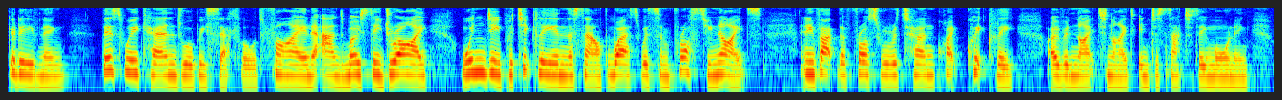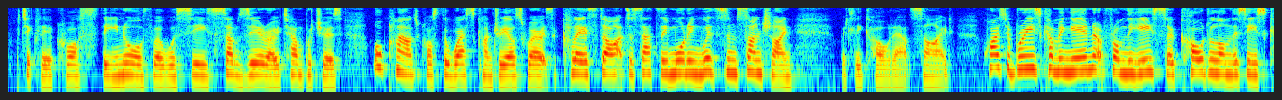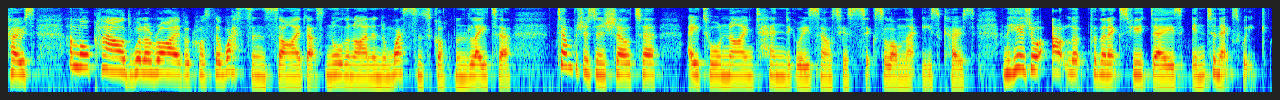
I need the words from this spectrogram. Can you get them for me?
Good evening. This weekend will be settled, fine and mostly dry, windy, particularly in the southwest, with some frosty nights. And in fact, the frost will return quite quickly overnight tonight into Saturday morning, particularly across the north, where we'll see sub-zero temperatures. More clouds across the west country. Elsewhere, it's a clear start to Saturday morning with some sunshine bitterly cold outside. Quite a breeze coming in from the east, so cold along this east coast, and more cloud will arrive across the western side, that's Northern Ireland and Western Scotland later. Temperatures in shelter 8 or 9, 10 degrees Celsius, 6 along that east coast. And here's your outlook for the next few days into next week.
